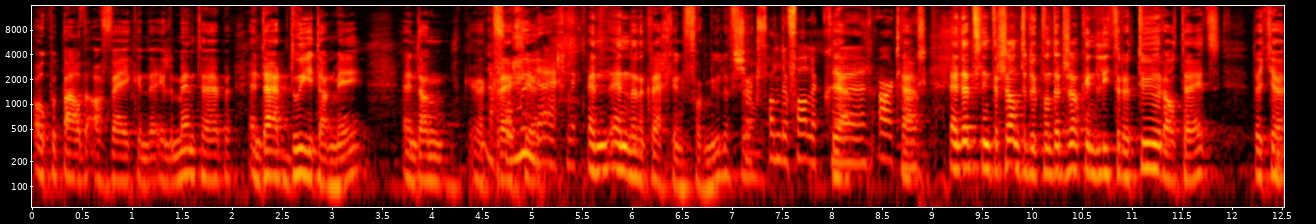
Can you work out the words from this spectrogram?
ook bepaalde afwijkende elementen hebben. En daar doe je dan mee. En dan uh, een krijg formule je. Eigenlijk. En, en dan krijg je een formule. Een soort van de Valk ja. uh, arthouse. Ja. En dat is interessant natuurlijk, want dat is ook in de literatuur altijd. Dat je.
